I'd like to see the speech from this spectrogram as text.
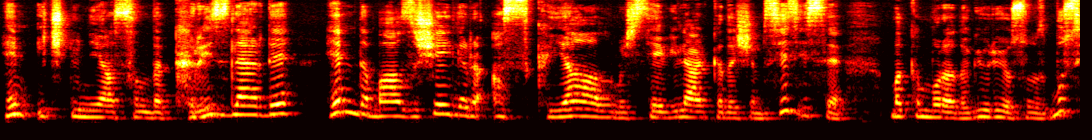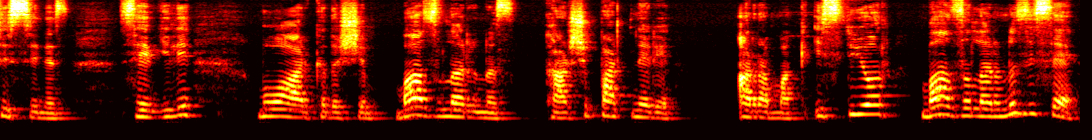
hem iç dünyasında krizlerde hem de bazı şeyleri askıya almış sevgili arkadaşım. Siz ise bakın burada görüyorsunuz bu sizsiniz sevgili boğa arkadaşım. Bazılarınız karşı partneri aramak istiyor. Bazılarınız ise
